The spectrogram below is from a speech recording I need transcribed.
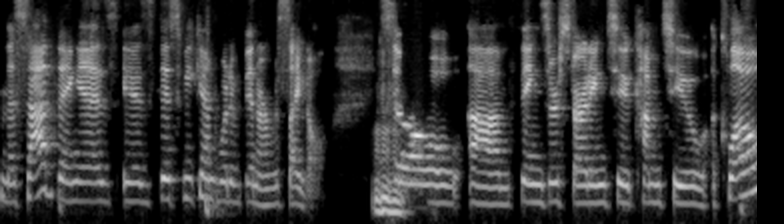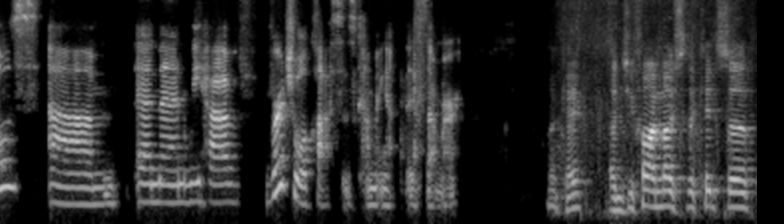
And the sad thing is, is this weekend would have been our recital. Mhm. So um, things are starting to come to a close. Um, and then we have virtual classes coming up this summer. Okay. And do you find most of the kids are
